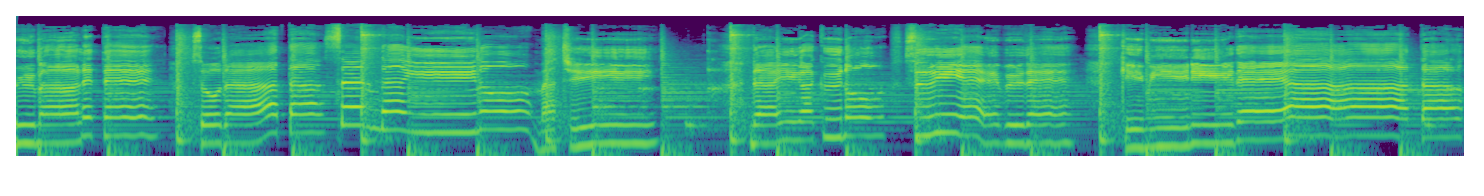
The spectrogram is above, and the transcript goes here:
生まれて育った仙台の町大学の水泳部で君に出会った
